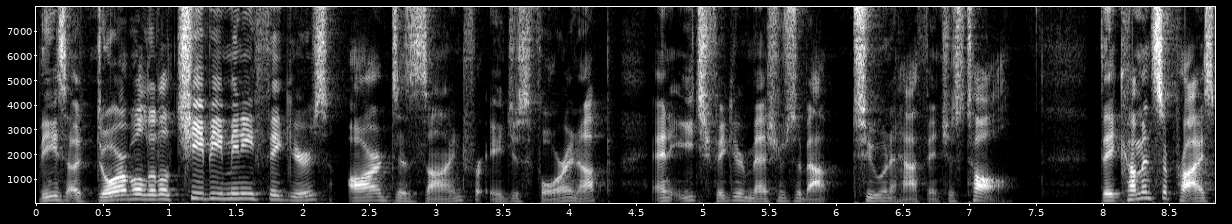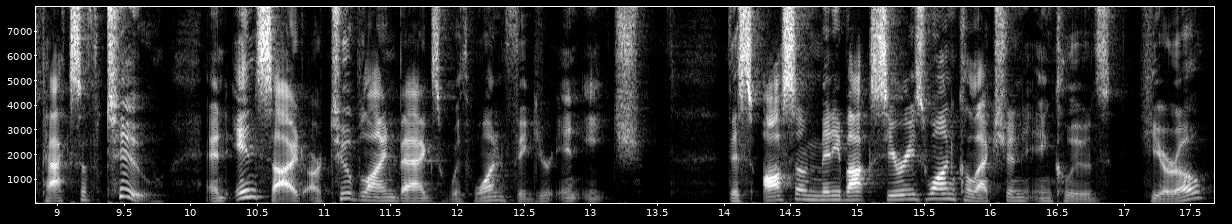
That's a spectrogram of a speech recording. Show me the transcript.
These adorable little chibi minifigures are designed for ages 4 and up, and each figure measures about 2.5 inches tall. They come in surprise packs of two, and inside are two blind bags with one figure in each. This awesome Minibox Series 1 collection includes Hero,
